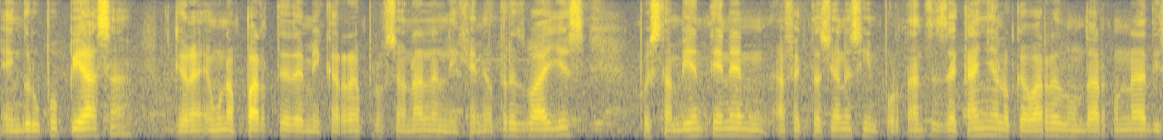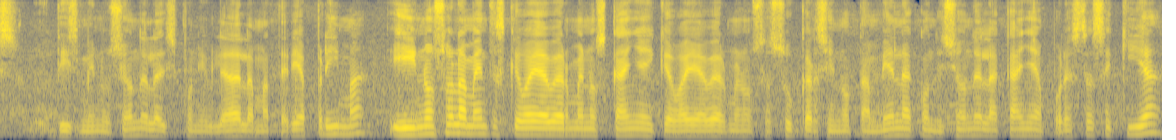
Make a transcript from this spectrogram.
en Grupo Piazza, que era una parte de mi carrera profesional en el Ingenio Tres Valles, pues también tienen afectaciones importantes de caña, lo que va a redundar con una disminución de la disponibilidad de la materia prima. Y no solamente es que vaya a haber menos caña y que vaya a haber menos azúcar, sino también la condición de la caña por esta sequía.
